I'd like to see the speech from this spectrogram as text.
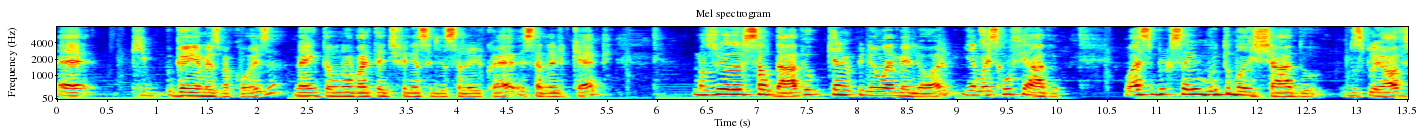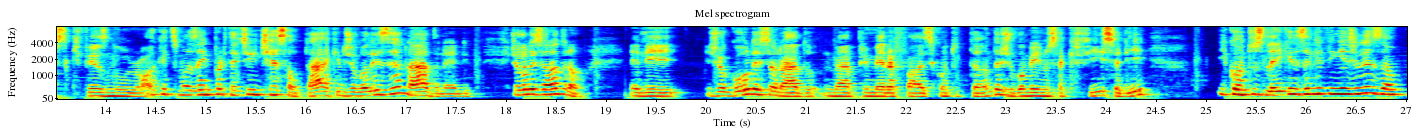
é, que ganha a mesma coisa, né? Então não vai ter diferença ali no salary cap, salary cap, mas um jogador saudável, que na minha opinião é melhor e é mais confiável. O Westbrook saiu muito manchado dos playoffs que fez no Rockets, mas é importante a gente ressaltar que ele jogou lesionado, né? Ele jogou lesionado não. Ele jogou lesionado na primeira fase contra o Thunder, jogou meio no sacrifício ali, e contra os Lakers ele vinha de lesão.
